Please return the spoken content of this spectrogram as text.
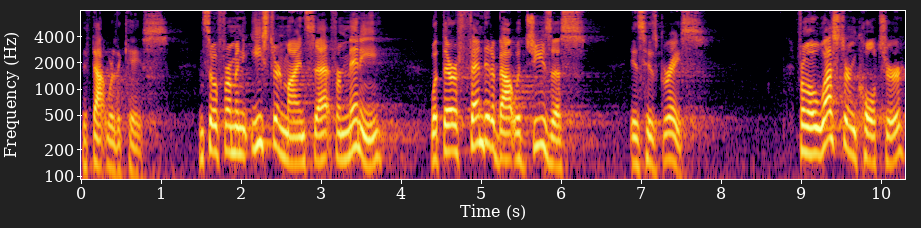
if that were the case. And so, from an Eastern mindset, for many, what they're offended about with Jesus is his grace. From a Western culture,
